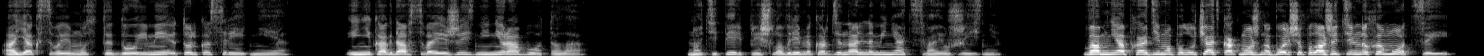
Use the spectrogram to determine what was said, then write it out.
А я к своему стыду имею только среднее и никогда в своей жизни не работала. Но теперь пришло время кардинально менять свою жизнь. Вам необходимо получать как можно больше положительных эмоций.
